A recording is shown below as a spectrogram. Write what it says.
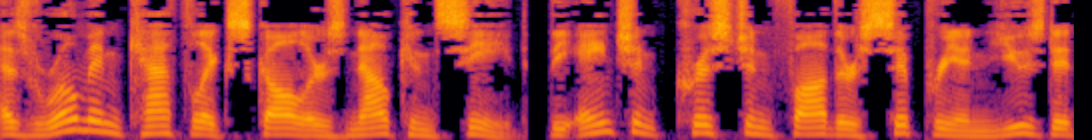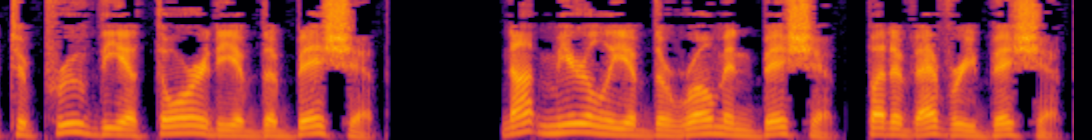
as Roman Catholic scholars now concede, the ancient Christian father Cyprian used it to prove the authority of the bishop—not merely of the Roman bishop, but of every bishop.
